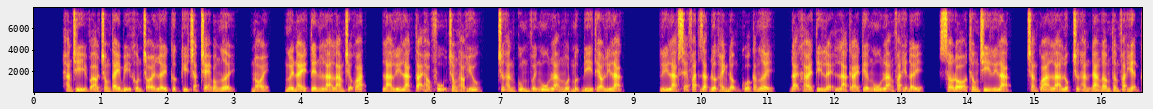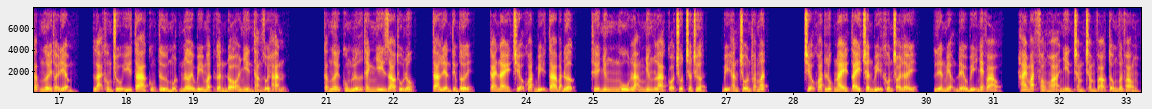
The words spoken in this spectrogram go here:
Hắn chỉ vào trong tay bị khốn trói lấy cực kỳ chặt chẽ bóng người, nói, người này tên là làm triệu khoát, là lý lạc tại học phủ trong hào hữu trước hắn cùng với ngu lãng một mực đi theo lý lạc. Lý lạc sẽ phát giác được hành động của các ngươi, đại khái tỷ lệ là cái kia ngu lãng phát hiện đấy, sau đó thông chi lý lạc, chẳng qua là lúc trước hắn đang âm thầm phát hiện các ngươi thời điểm, lại không chú ý ta cũng từ một nơi bí mật gần đó nhìn thẳng rồi hắn. Các ngươi cùng lữ thanh nhi giao thủ lúc, ta liền tìm tới, cái này triệu khoát bị ta bắt được, thế nhưng ngu lãng nhưng là có chút trơn trượt, bị hắn trốn thoát mất. Triệu khoát lúc này tay chân bị khốn trói lấy, liền miệng đều bị nhét vào, hai mắt phóng hỏa nhìn chằm chằm vào tống vân phong.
